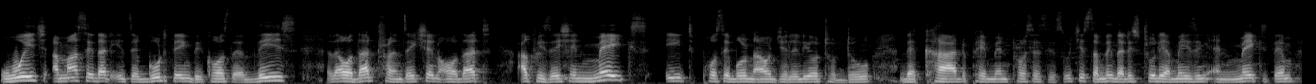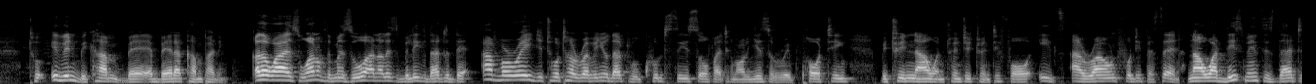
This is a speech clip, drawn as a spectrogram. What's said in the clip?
which I must say that it's a good thing because this or that transaction or that acquisition makes it possible now Galileo to do the card payment processes, which is something that is truly amazing and makes them to even become a better company. Otherwise, one of the Mizuho analysts believe that the average total revenue that we could see SoFi Technologies reporting between now and 2024 is around 40%. Now, what this means is that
